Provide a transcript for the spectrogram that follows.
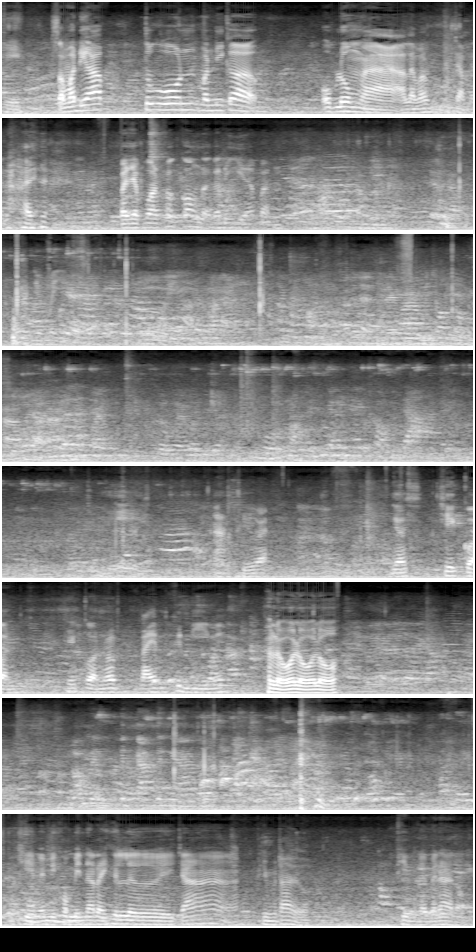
เค สวัสดีครับ ทุกคนวันนี้ก็อบรมอ่าอะไรวะจำไม่ได้ ปัญญาพรเข้ากล้องหน่อยก็ดีนะปันยังไม่อีกโอ้ยอะถือไว้เดี๋ยวเช็คก่อนเช็คก่อนว่าไลฟ์มันขึ้นดีไหมฮัลโหลฮัลโหลฮัลโหล โอเค ไม่มีคอมเมนต์อะไรขึ้นเลยจ้า พิมพ์ไม่ได้เหรอ พิมพ์อะไรไม่ได้หรอก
